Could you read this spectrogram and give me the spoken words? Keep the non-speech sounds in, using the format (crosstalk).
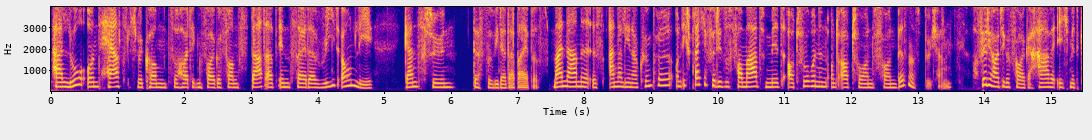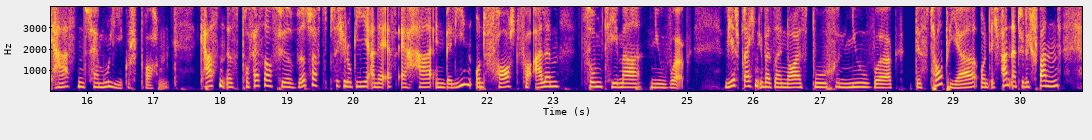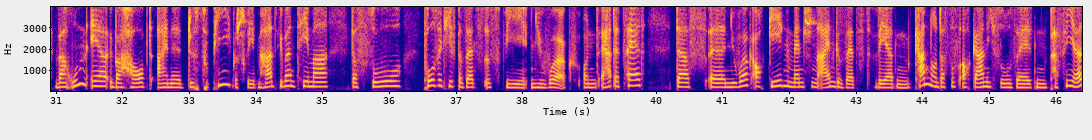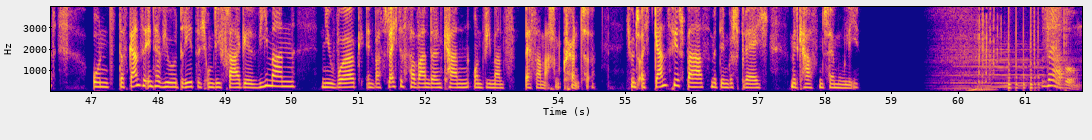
Hallo und herzlich willkommen zur heutigen Folge von Startup Insider Read Only. Ganz schön, dass du wieder dabei bist. Mein Name ist Annalena Kümpel und ich spreche für dieses Format mit Autorinnen und Autoren von Businessbüchern. Für die heutige Folge habe ich mit Carsten Cermulli gesprochen. Carsten ist Professor für Wirtschaftspsychologie an der SRH in Berlin und forscht vor allem zum Thema New Work. Wir sprechen über sein neues Buch New Work Dystopia und ich fand natürlich spannend, warum er überhaupt eine Dystopie geschrieben hat über ein Thema, das so positiv besetzt ist wie New Work. Und er hat erzählt, dass äh, New Work auch gegen Menschen eingesetzt werden kann und dass das auch gar nicht so selten passiert. Und das ganze Interview dreht sich um die Frage, wie man New Work in was Schlechtes verwandeln kann und wie man es besser machen könnte. Ich wünsche euch ganz viel Spaß mit dem Gespräch mit Carsten Schermuli. Werbung.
